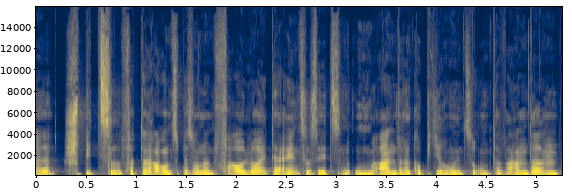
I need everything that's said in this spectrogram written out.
äh, Spitzel, Vertrauenspersonen, V-Leute einzusetzen, um andere Gruppierungen zu unterwandern.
